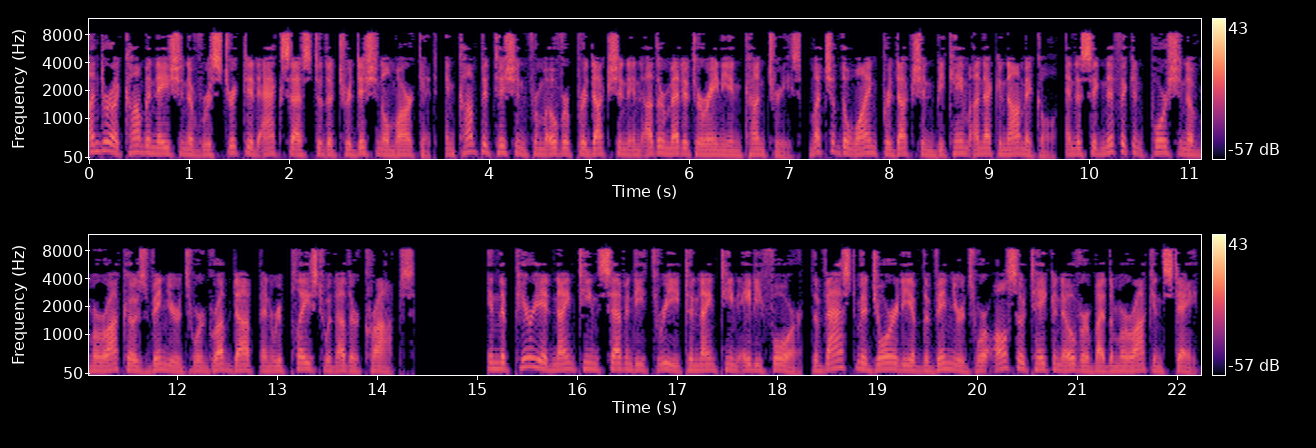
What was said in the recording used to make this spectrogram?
Under a combination of restricted access to the traditional market, and competition from overproduction in other Mediterranean countries, much of the wine production became uneconomical, and a significant portion of Morocco's vineyards were grubbed up and replaced with other crops. In the period 1973 to 1984, the vast majority of the vineyards were also taken over by the Moroccan state.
